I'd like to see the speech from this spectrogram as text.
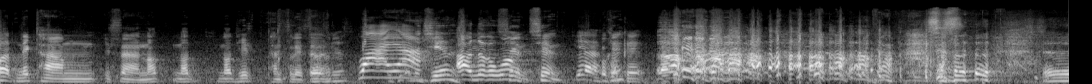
but next time is uh, not not not his translator วายอ่ะ เชียน Ah, another เช่น one. เช่น Yeah. โอเค Okay. เออ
